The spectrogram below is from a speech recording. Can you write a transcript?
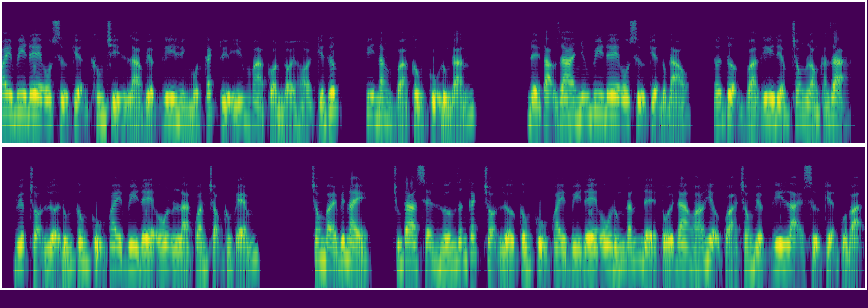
Quay video sự kiện không chỉ là việc ghi hình một cách tùy ý mà còn đòi hỏi kiến thức, kỹ năng và công cụ đúng đắn. Để tạo ra những video sự kiện độc đáo, ấn tượng và ghi điểm trong lòng khán giả, việc chọn lựa đúng công cụ quay video là quan trọng không kém. Trong bài viết này, chúng ta sẽ hướng dẫn cách chọn lựa công cụ quay video đúng đắn để tối đa hóa hiệu quả trong việc ghi lại sự kiện của bạn.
